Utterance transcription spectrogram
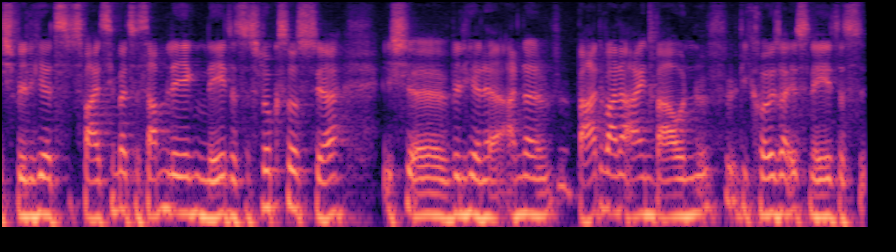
ich will hier zwei Zimmer zusammenlegen, nee, das ist Luxus, ja, ich äh, will hier eine andere Badewanne einbauen, die größer ist, nee, das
